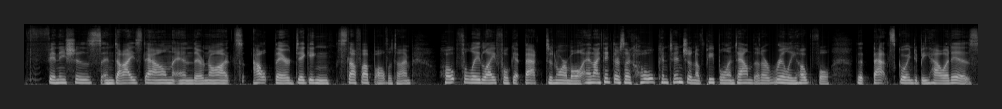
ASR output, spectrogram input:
finishes and dies down and they're not out there digging stuff up all the time, hopefully life will get back to normal. And I think there's a whole contingent of people in town that are really hopeful that that's going to be how it is.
